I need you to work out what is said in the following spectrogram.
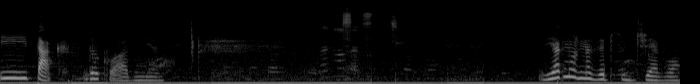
I tak, dokładnie. Jak można zepsuć drzewo?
